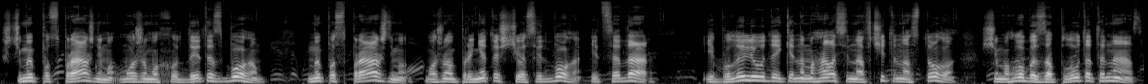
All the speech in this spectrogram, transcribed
що ми по-справжньому можемо ходити з Богом. Ми по-справжньому можемо прийняти щось від Бога, і це дар. І були люди, які намагалися навчити нас того, що могло би заплутати нас,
